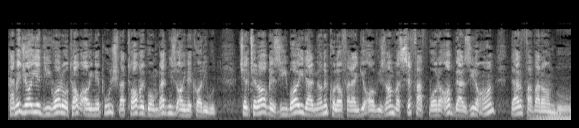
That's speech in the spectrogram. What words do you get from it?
همه جای دیوار اتاق آینه پوش و تاق گنبد نیز آینه کاری بود. چلچراغ زیبایی در میان کلافرنگی آویزان و سه فوار آب در زیر آن در فوران بود.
